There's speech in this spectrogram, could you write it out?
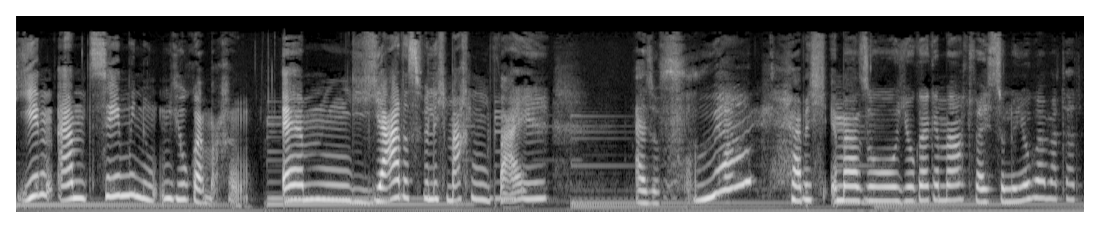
jeden Abend 10 Minuten Yoga machen. Ähm, ja, das will ich machen, weil, also früher habe ich immer so Yoga gemacht, weil ich so eine Yogamatte hatte.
